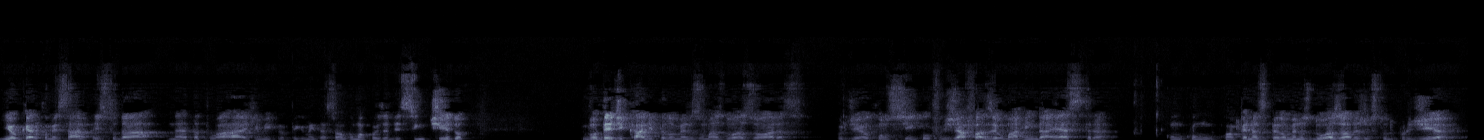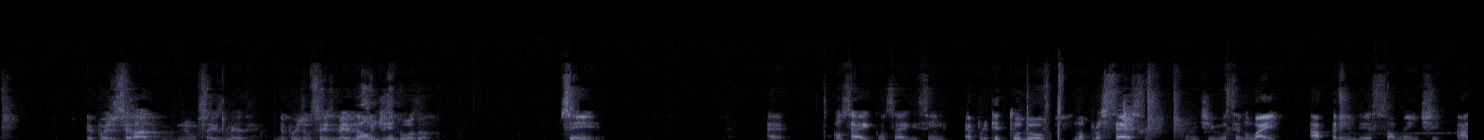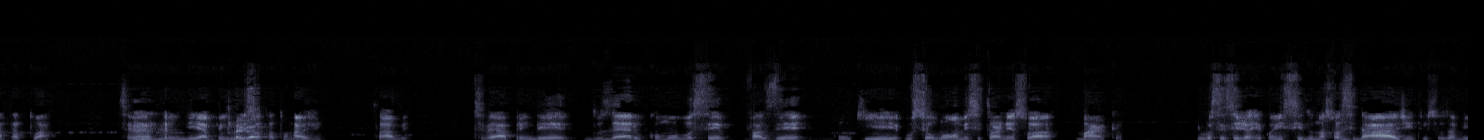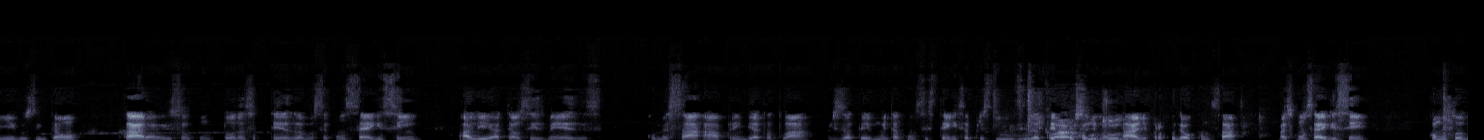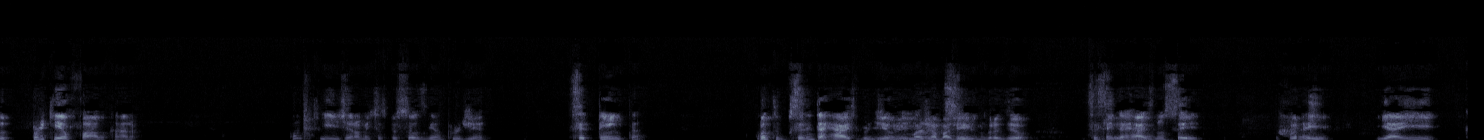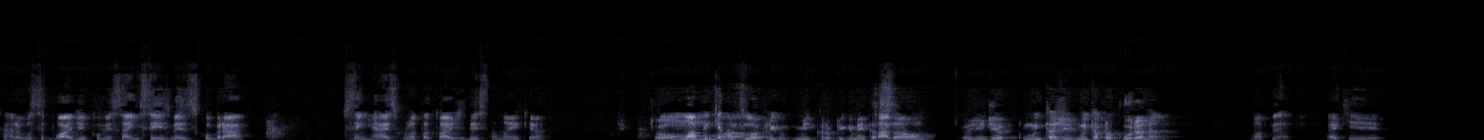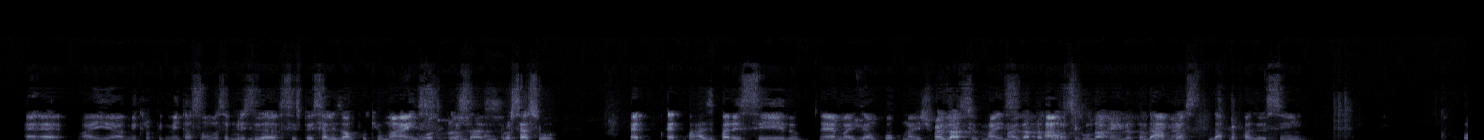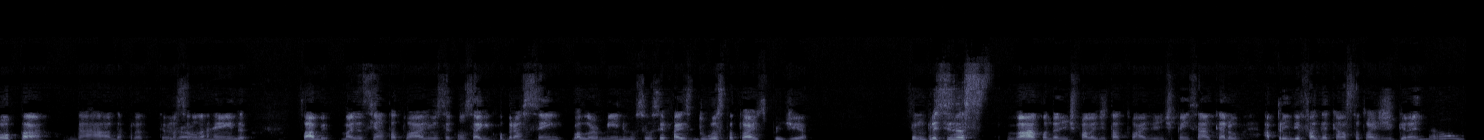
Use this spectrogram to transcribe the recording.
E eu quero começar a estudar né, tatuagem, micropigmentação, alguma coisa nesse sentido. Vou dedicar ali pelo menos umas duas horas. Por dia eu consigo já fazer uma renda extra com, com, com apenas pelo menos duas horas de estudo por dia. Depois de, sei lá, de uns seis meses, depois de uns seis meses Não assim, de... de estudo. Sim. É, consegue, consegue, sim. É porque tudo no processo, a gente, você não vai aprender somente a tatuar. Você vai uhum. aprender a vender Legal. sua tatuagem, sabe? Você vai aprender do zero como você fazer com que o seu nome se torne a sua marca e você seja reconhecido na sua uhum. cidade, entre seus amigos. Então, cara, isso com toda certeza você consegue sim. Ali, até os seis meses, começar a aprender a tatuar, precisa ter muita consistência, precisa uhum, ter claro, força de vontade para poder alcançar, mas consegue sim. Como tudo. Por que eu falo, cara? Quanto que geralmente as pessoas ganham por dia? 70? Quanto? 60 reais por dia? Eu trabalho no Brasil? 60 não reais? Não sei. É por aí. E aí, cara, você pode começar em seis meses cobrar 100 reais por uma tatuagem desse tamanho aqui, ó. Ou uma pequena uma, flor. Uma micropigmentação. Sabe? Hoje em dia, muita gente, muita procura, né? Uma, é que. É, é, aí a micropigmentação você uhum. precisa uhum. se especializar um pouquinho mais. Um outro processo. É um, um processo. É, é quase parecido, né? Entendi. Mas é um pouco mais difícil. Mas dá, mas, mas dá para ter uma segunda renda também. Dá né? para dá pra fazer sim. Opa, dá, dá para ter Legal. uma segunda renda sabe? Mas assim, a tatuagem você consegue cobrar 100, valor mínimo, se você faz duas tatuagens por dia. Você não precisa. Ah, quando a gente fala de tatuagem, a gente pensa, ah, eu quero aprender a fazer aquelas tatuagens grandes. Não.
